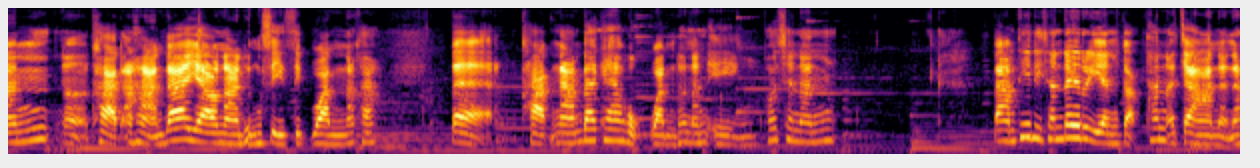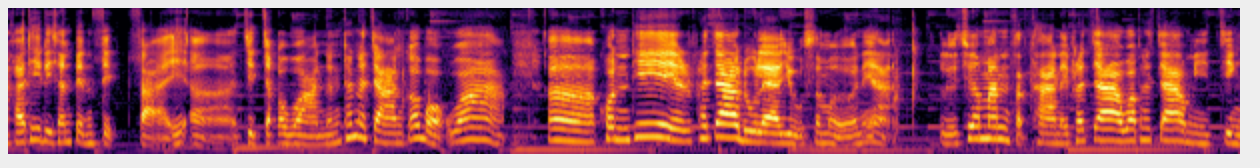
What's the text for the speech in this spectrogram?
นั้นขาดอาหารได้ยาวนานถึง 40 วันนะคะ แต่ขาดน้ำได้แค่ 6 วันเท่านั้นเอง เพราะฉะนั้น ตามที่ดิฉันได้เรียนกับท่านอาจารย์นะคะ ที่ดิฉันเป็นสิทธิ์สายจิตจักรวาลนนั้นท่านอาจารย์ก็บอกว่า คนที่พระเจ้าดูแลอยู่เสมอเนี่ยหรือเชื่อมั่นศรัทธาในพระเจ้าว่าพระเจ้ามีจริง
